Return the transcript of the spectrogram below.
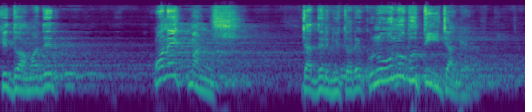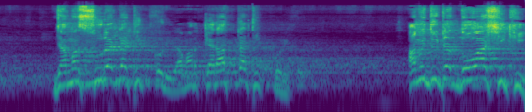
কিন্তু আমাদের অনেক মানুষ যাদের ভিতরে কোনো অনুভূতিই জাগে না। যে আমার সুরাটা ঠিক করি, আমার ক্যারাতটা ঠিক করি। আমি দুইটা দোয়া শিখি।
